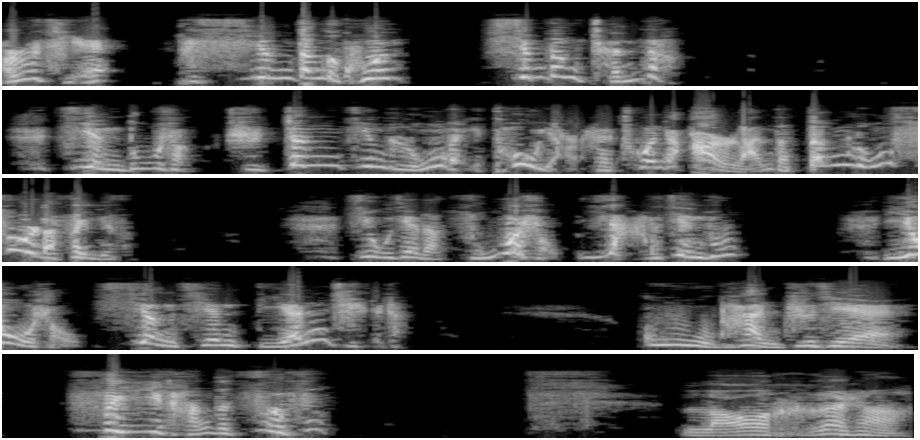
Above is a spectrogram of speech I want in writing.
而且还相当的宽，相当沉呐。剑都上是真金的龙尾，透眼还穿着二蓝的灯笼穗的妃子。就见他左手压着剑都，右手向前点指着。顾盼之间，非常的自负。老和尚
